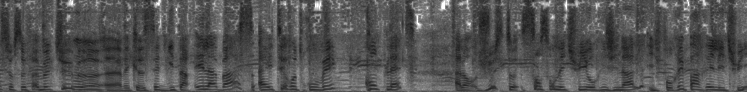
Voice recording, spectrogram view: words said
sur ce fameux tube euh, avec euh, cette guitare. Et la basse a été retrouvée complète. Alors juste sans son étui original, il faut réparer l'étui,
